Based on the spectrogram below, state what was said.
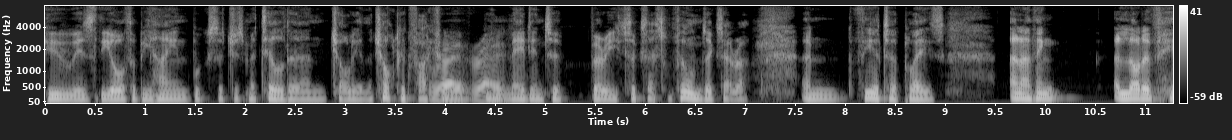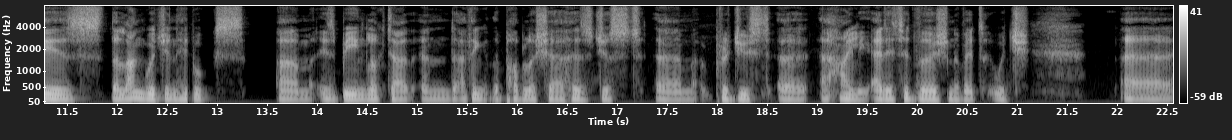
who is the author behind books such as Matilda and Charlie and the Chocolate Factory, right, right. made into very successful films, etc., and theatre plays. And I think a lot of his the language in his books um, is being looked at, and I think the publisher has just um, produced a, a, highly edited version of it, which uh,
